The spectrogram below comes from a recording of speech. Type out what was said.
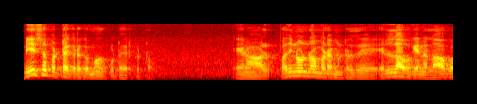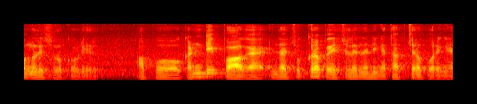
நீசப்பட்ட கிரகமாக கூட இருக்கட்டும். ஏனால் பதினொன்றாம் இடம்ன்றது எல்லா வகையான லாபங்களையும் சொல்லக்கூடியது. அப்போது கண்டிப்பாக இந்த சுக்கிர பயிற்சியிலேருந்து நீங்கள் தப்பிச்சிட போகிறீங்க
